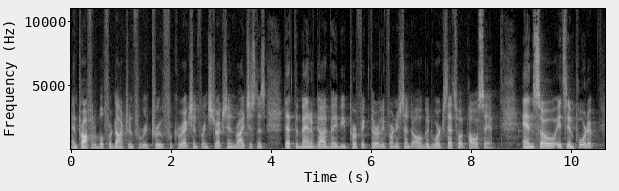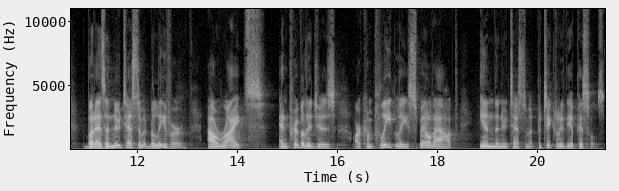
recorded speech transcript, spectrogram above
and profitable for doctrine, for reproof, for correction, for instruction in righteousness, that the man of God may be perfect, thoroughly furnished unto all good works. That's what Paul said. And so it's important. But as a New Testament believer, our rights and privileges are completely spelled out in the New Testament, particularly the epistles.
